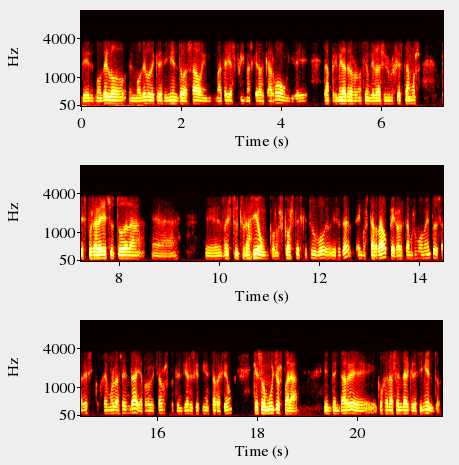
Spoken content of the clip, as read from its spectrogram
del modelo, el modelo de crecimiento basado en materias primas que era el carbón y de la primera transformación que era la siderurgia, estamos, después de haber hecho toda la eh, eh, reestructuración con los costes que tuvo, hemos tardado, pero ahora estamos en un momento de saber si cogemos la senda y aprovechar los potenciales que tiene esta región, que son muchos para intentar eh, coger la senda del crecimiento.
